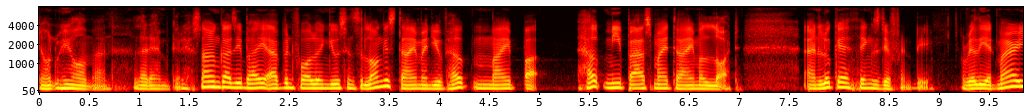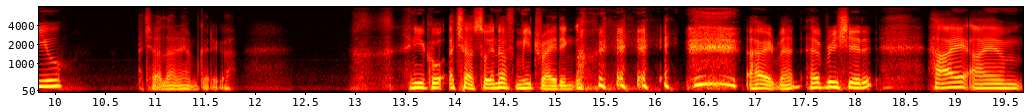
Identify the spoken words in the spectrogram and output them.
don't we all man let him kare Assalamu Qazi bhai i've been following you since the longest time and you've helped my pa- helped me pass my time a lot and look at things differently. Really admire you. And you go acha so enough meat riding. All right man. I appreciate it hi i am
